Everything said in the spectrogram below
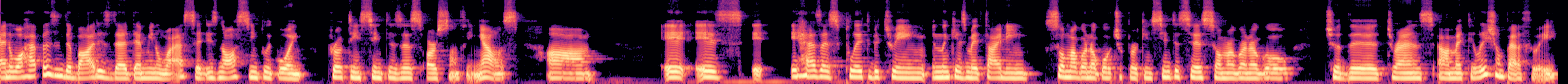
and what happens in the body is that the amino acid is not simply going protein synthesis or something else. Um, it is it, it has a split between in the case methionine, some are going to go to protein synthesis, some are going to go to the trans uh, methylation pathway.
